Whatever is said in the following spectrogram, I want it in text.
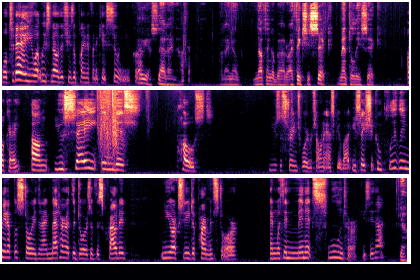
Well, today you at least know that she's a plaintiff in a case suing you, correct? Oh yes, that I know. Okay. But I know nothing about her. I think she's sick, mentally sick. Okay. Um, you say in this post, use a strange word which I want to ask you about. You say she completely made up a story that I met her at the doors of this crowded New York City department store and within minutes swooned her. Do you see that? Yeah.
